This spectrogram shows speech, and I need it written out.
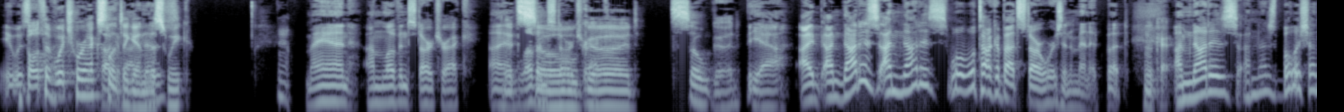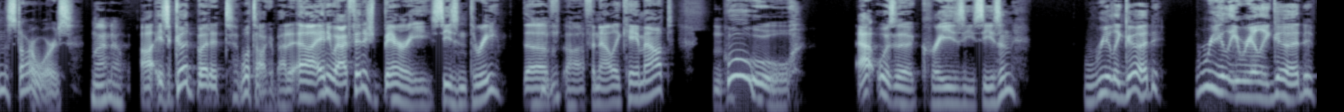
It was both of which were excellent again those. this week. Man, I'm loving Star Trek. I'm it's loving so Star Trek. good. So good. Yeah, I, I'm not as I'm not as well. We'll talk about Star Wars in a minute, but Okay. I'm not as I'm not as bullish on the Star Wars. I know. Uh, it's good, but it we'll talk about it. Uh, anyway, I finished Barry season three. The uh, finale came out. Mhm. Whoo, that was a crazy season. Really good, really really good,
